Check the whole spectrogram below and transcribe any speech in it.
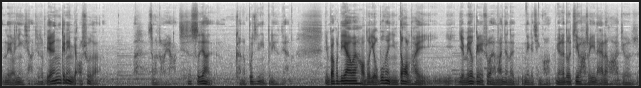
那种印象，就是别人给你描述的怎么怎么样，其实实际上可能不一定不一定是这样的。你包括 DIY 好多，有部分已经到了，他也也也没有跟你说很完整的那个情况。原来都计划说一来的话就是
